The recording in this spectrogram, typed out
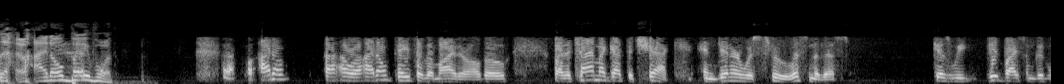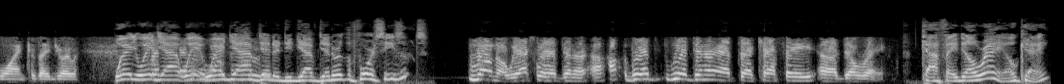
I don't pay for them. I don't. Uh, I don't pay for them either. Although, by the time I got the check and dinner was through, listen to this, because we did buy some good wine because I enjoy. Where where you where where'd you have dinner? Did you have dinner at the Four Seasons? No, no, we actually had dinner. Uh, uh, we had we had dinner at uh, Cafe uh, Del Rey. Cafe Del Rey, okay.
